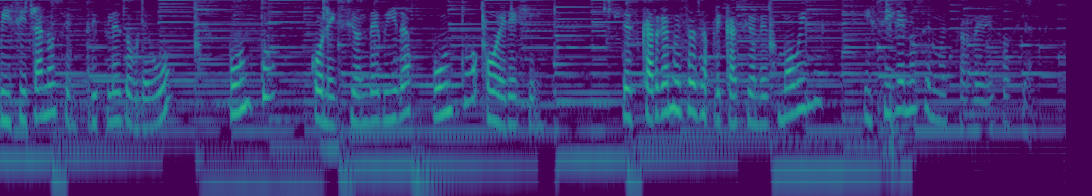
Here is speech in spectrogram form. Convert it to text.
Visítanos en www.conexiondevida.org. Descarga nuestras aplicaciones móviles y síguenos en nuestras redes sociales.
